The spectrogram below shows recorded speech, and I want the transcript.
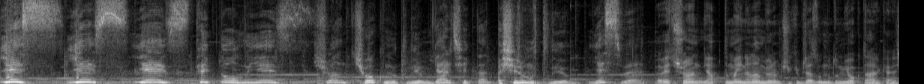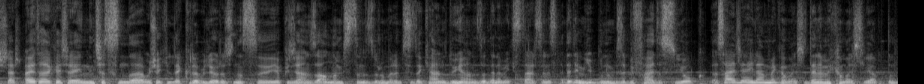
Yes! Yes! Yes! Tekli oldu. Yes! Şu an çok mutluyum. Gerçekten aşırı mutluyum. Yes be. Evet şu an yaptığıma inanamıyorum çünkü biraz umudum yoktu arkadaşlar. Evet arkadaşlar elinin çatısında bu şekilde kırabiliyoruz. Nasıl yapacağınızı anlamışsınızdır umarım. Siz de kendi dünyanızda denemek isterseniz. Dediğim gibi bunun bize bir faydası yok. Sadece eğlenmek amaçlı, denemek amaçlı yaptım.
